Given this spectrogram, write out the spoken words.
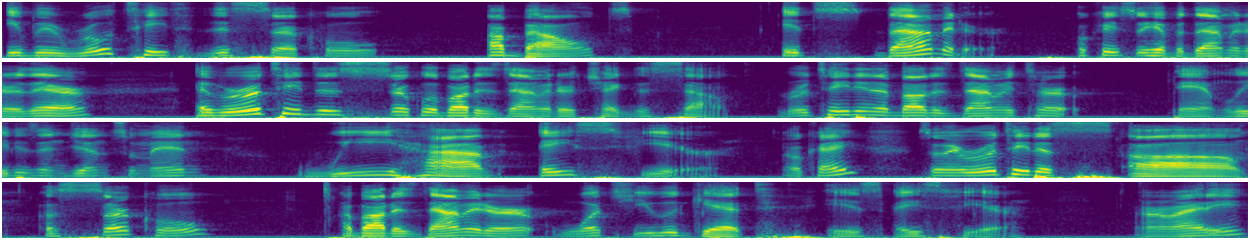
if we rotate this circle about its diameter? Okay, so we have a diameter there. If we rotate this circle about its diameter, check this out. Rotating about its diameter, bam, ladies and gentlemen, we have a sphere. Okay, so when we rotate a, uh, a circle about its diameter, what you will get is a sphere. Alrighty,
